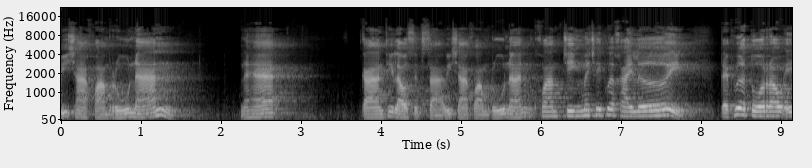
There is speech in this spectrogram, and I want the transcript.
วิชาความรู้นั้นนะฮะ การที่เราศึกษาวิชาความรู้นั้น ความจริงไม่ใช่เพื่อใครเลย แต่เพื่อตัวเราเอ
